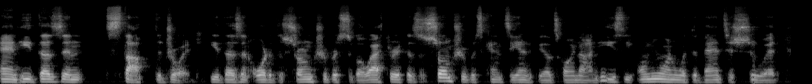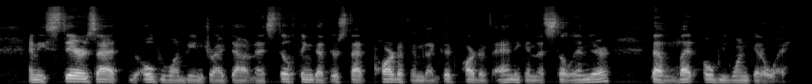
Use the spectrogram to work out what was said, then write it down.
And he doesn't stop the droid. He doesn't order the stormtroopers to go after it because the stormtroopers can't see anything that's going on. He's the only one with advantage to it. And he stares at Obi-Wan being dragged out. And I still think that there's that part of him, that good part of Anakin that's still in there that let Obi-Wan get away.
